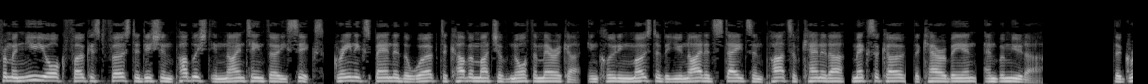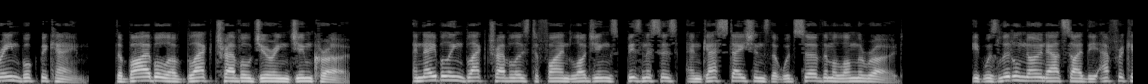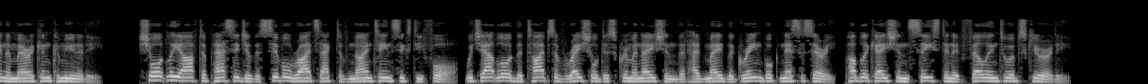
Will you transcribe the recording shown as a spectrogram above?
From a New York-focused first edition published in 1936, Green expanded the work to cover much of North America, including most of the United States and parts of Canada, Mexico, the Caribbean, and Bermuda. The Green Book became, "...the Bible of black travel during Jim Crow", enabling black travelers to find lodgings, businesses, and gas stations that would serve them along the road. It was little known outside the African American community. Shortly after passage of the Civil Rights Act of 1964, which outlawed the types of racial discrimination that had made the Green Book necessary, publications ceased and it fell into obscurity.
